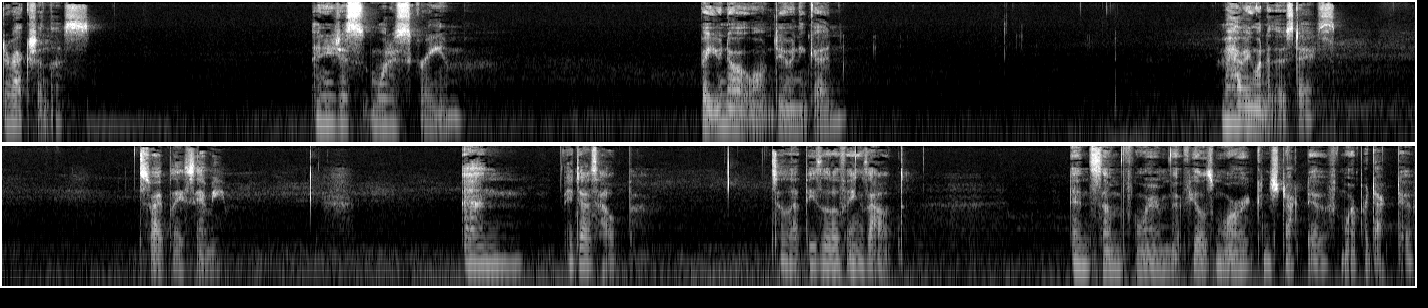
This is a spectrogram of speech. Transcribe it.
directionless, and you just want to scream but you know it won't do any good. I'm having one of those days. So I play Sammy. And it does help to let these little things out in some form that feels more constructive, more productive.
